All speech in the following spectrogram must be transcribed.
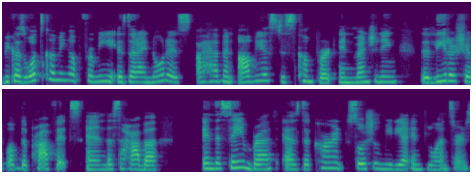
because what's coming up for me is that I notice I have an obvious discomfort in mentioning the leadership of the prophets and the Sahaba in the same breath as the current social media influencers.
